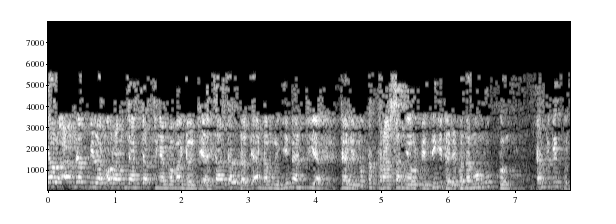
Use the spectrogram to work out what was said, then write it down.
Kalau Anda bilang orang cacat dengan memanggil dia cacat, berarti Anda menghina dia. Dan itu kekerasan yang lebih tinggi daripada memukul. Kan begitu.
